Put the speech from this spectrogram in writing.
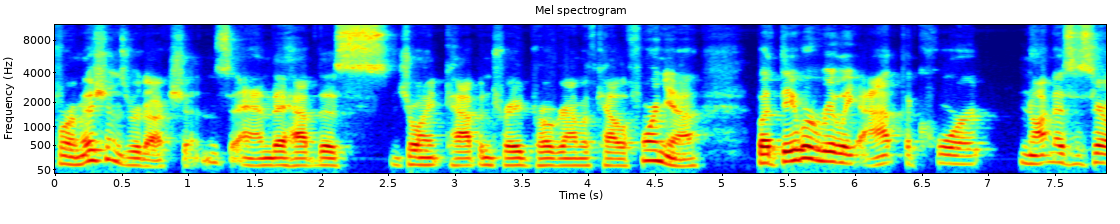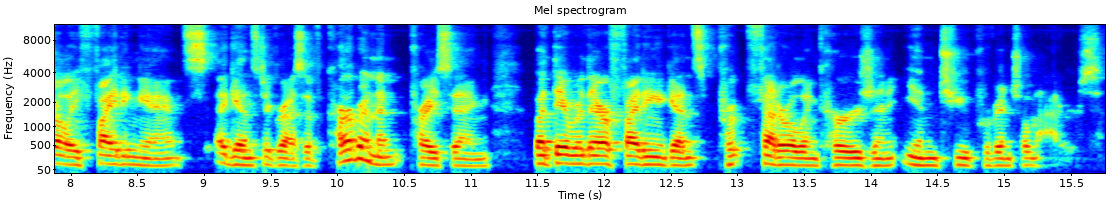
for emissions reductions, and they have this joint cap and trade program with California. But they were really at the court, not necessarily fighting against against aggressive carbon pricing, but they were there fighting against pr- federal incursion into provincial matters.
